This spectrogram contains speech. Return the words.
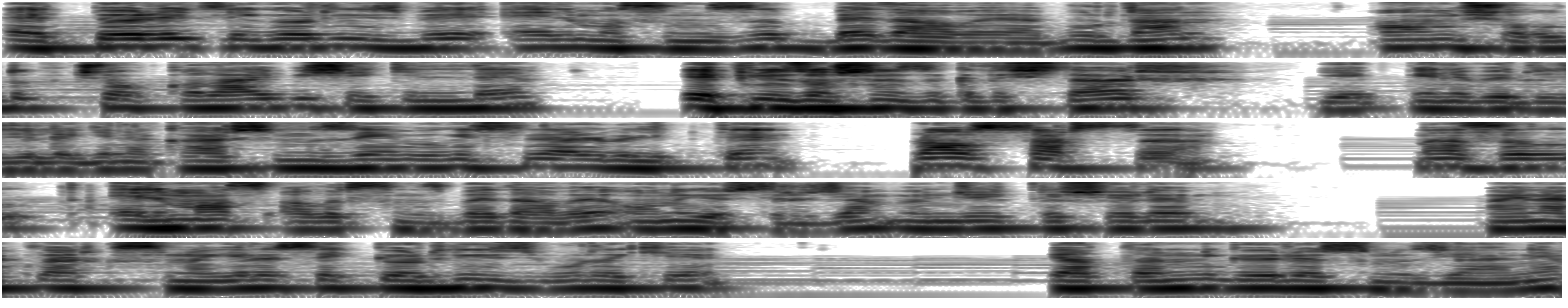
Evet böylelikle gördüğünüz gibi elmasımızı bedavaya buradan almış olduk. Çok kolay bir şekilde. Hepiniz hoş geldiniz arkadaşlar. Yepyeni bir videoyla yine karşınızdayım. Bugün sizlerle birlikte Brawl Stars'ta nasıl elmas alırsınız bedavaya onu göstereceğim. Öncelikle şöyle kaynaklar kısmına gelirsek gördüğünüz buradaki fiyatlarını görüyorsunuz yani.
